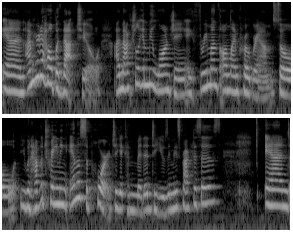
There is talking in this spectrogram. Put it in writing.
And I'm here to help with that too. I'm actually going to be launching a three month online program so you can have the training and the support to get committed to using these practices and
